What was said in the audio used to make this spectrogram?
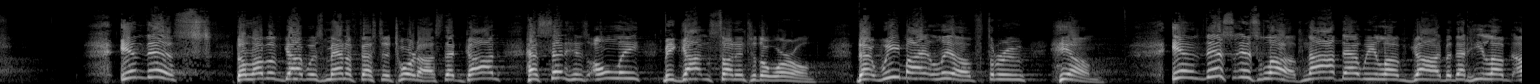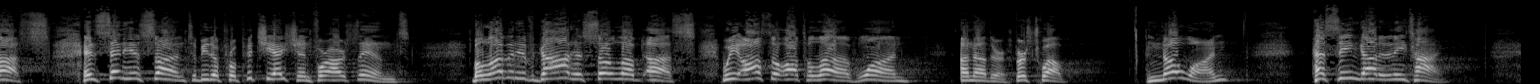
In this, the love of God was manifested toward us, that God has sent his only begotten Son into the world, that we might live through him. In this is love, not that we love God, but that he loved us and sent his Son to be the propitiation for our sins. Beloved, if God has so loved us, we also ought to love one another. Verse 12. No one has seen God at any time.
